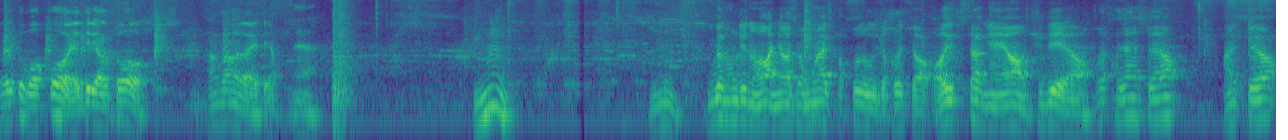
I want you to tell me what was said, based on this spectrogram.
이걸 또 먹고 애들이랑 또 관광을 가야 돼요. 예. 음, 음, 이번 성진호 안녕하세요. 오므라이스 밥도둑이죠. 그렇죠. 어익상이에요. 집이에요. 화- 화장했어요? 안 했어요?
